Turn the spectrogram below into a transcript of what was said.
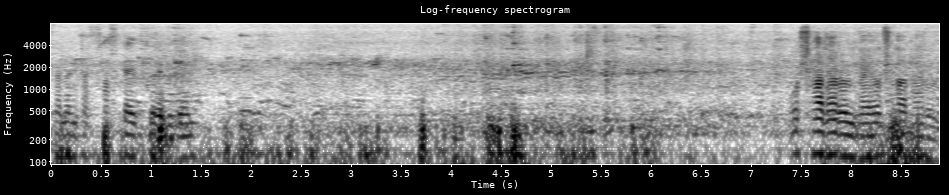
চ্যানেলটা সাবস্ক্রাইব করে দেবেন। অসাধারণ ভাই, অসাধারণ।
